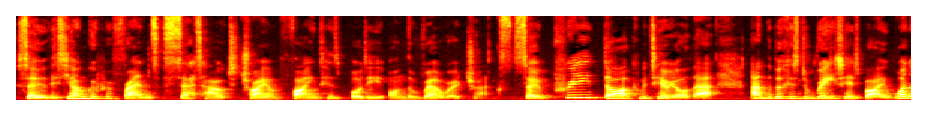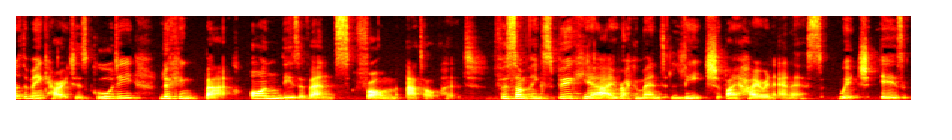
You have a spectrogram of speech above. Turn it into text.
So this young group of friends set out to try try and find his body on the railroad tracks. So pretty dark material there. And the book is narrated by one of the main characters, Gordy, looking back on these events from adulthood. For something spookier, I recommend Leech by Hiron Ennes, which is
